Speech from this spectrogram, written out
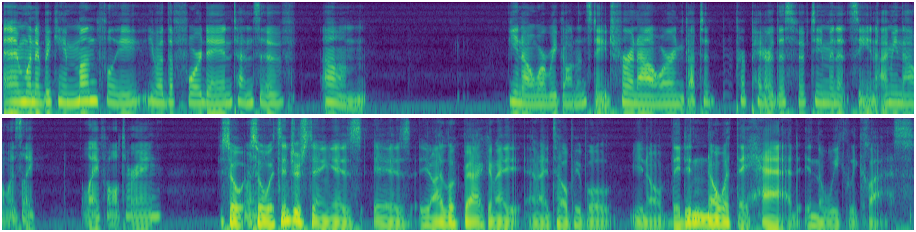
and when it became monthly, you had the four day intensive, um, you know, where we got on stage for an hour and got to prepare this 15 minute scene. I mean, that was like life altering. So so what's interesting is is you know I look back and I and I tell people you know they didn't know what they had in the weekly class.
